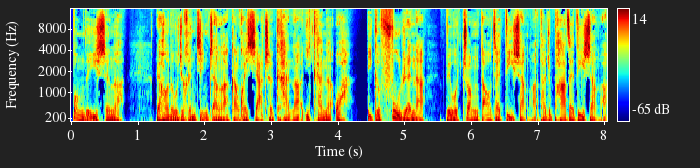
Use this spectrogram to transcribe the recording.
嘣的一声啊，然后呢，我就很紧张啊，赶快下车看啊，一看呢，哇，一个妇人啊，被我撞倒在地上啊，他就趴在地上啊。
